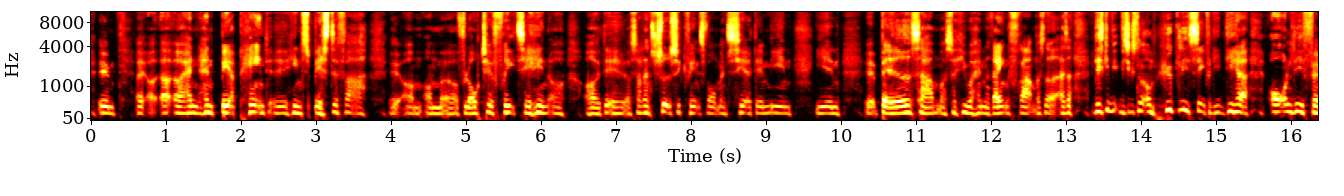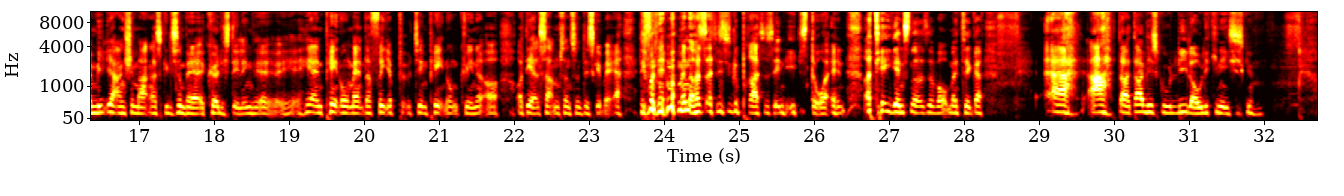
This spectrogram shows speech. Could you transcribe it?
øh, og, og, og han, han bærer pænt øh, hendes bedstefar øh, om, om at få lov til at fri til hende, og, og, det, og så er der en sød sekvens, hvor man ser dem i en, i en øh, bade sammen, og så hiver han en ring frem og sådan noget. Altså, det skal vi, vi skal sådan omhyggeligt se, fordi de her ordentlige familiearrangementer skal ligesom være kørt i stilling. Øh, her er en pæn ung mand, der frier til en pæn ung kvinde, og, og det er alt sammen sådan, som det skal være. Det fornemmer man også, at det skal presses ind i historien. Og det er igen sådan noget, så, hvor man tænker, ah, ah der, der er vi sgu lige lovligt kinesiske.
